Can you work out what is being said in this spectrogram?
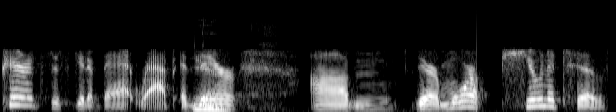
parents just get a bad rap, and yeah. they're um, there are more punitive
